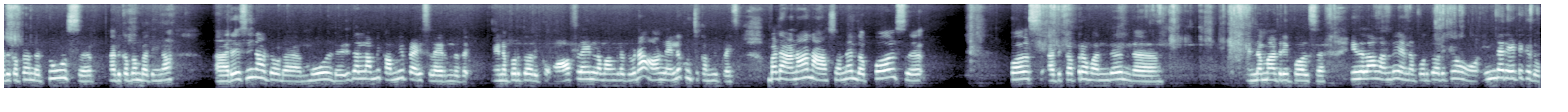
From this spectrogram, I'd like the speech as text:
அதுக்கப்புறம் இந்த டூல்ஸு அதுக்கப்புறம் பார்த்தீங்கன்னா ரெசினாட்டோட மோல்டு இதெல்லாமே கம்மி ப்ரைஸில் இருந்தது. என்னை பொறுத்த வரைக்கும் ஆஃப்லைனில் வாங்குறத விட ஆன்லைனில் கொஞ்சம் கம்மி ப்ரைஸ் பட் ஆனால் நான் சொன்ன இந்த பேர்ஸு பேர்ல்ஸ் அதுக்கப்புறம் வந்து இந்த இந்த மாதிரி பேர்ல்ஸ் இதெல்லாம் வந்து என்னை பொறுத்த வரைக்கும் இந்த ரேட்டுக்கு இது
